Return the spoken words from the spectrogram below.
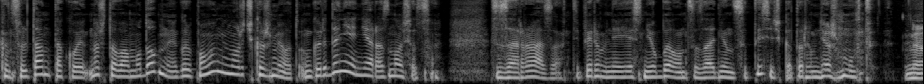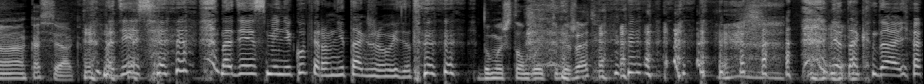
консультант такой, ну что, вам удобно? Я говорю, по-моему, немножечко жмет. Он говорит, да не, не, разносятся. Зараза. Теперь у меня есть New Balance за 11 тысяч, которые мне жмут. А, косяк. Надеюсь, надеюсь, с мини-купером не так же выйдет. Думаешь, что он будет тебе жать? Я так, да, я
